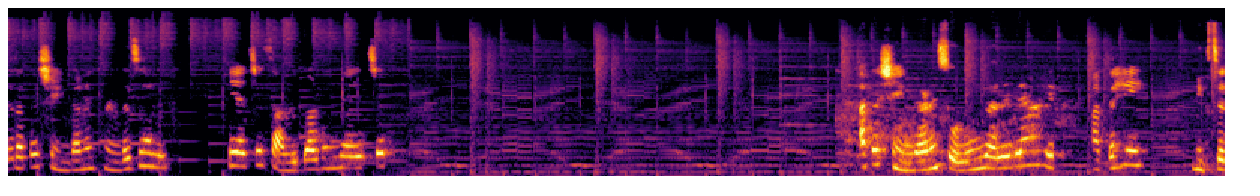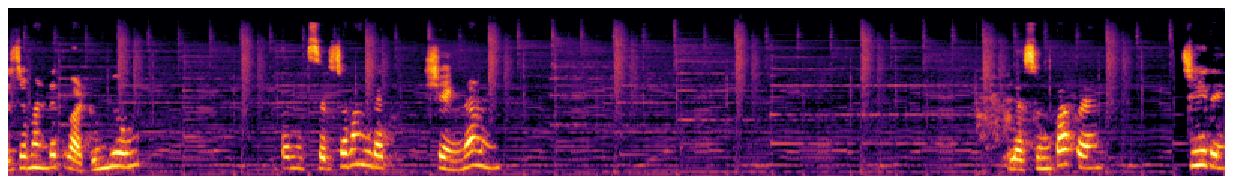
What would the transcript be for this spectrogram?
तर आता शेंगदाणे थंड झाले. की याचे चालू काढून घ्यायचे. आता शेंगदाणे सोलून झालेले आहेत. आता हे मिक्सरच्या भांड्यात वाटून घेऊ. आता मिक्सरच्या भांड्यात शेंगदाणे. लसूण पाकळ्या जिरे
